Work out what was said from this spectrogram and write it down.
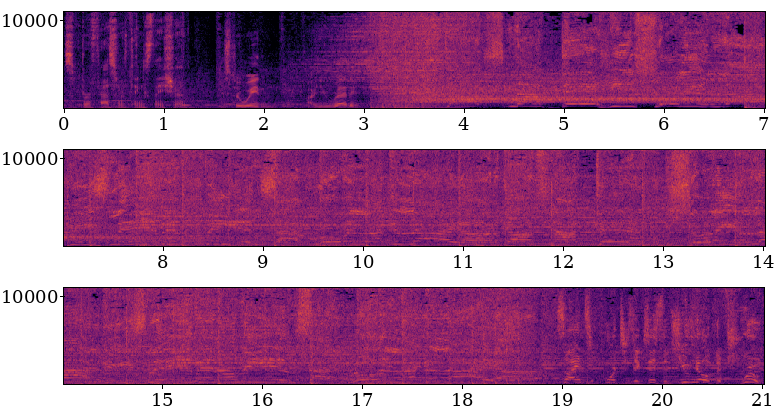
some professor thinks they should. Mr. Wheaton, are you ready? God's not dead, he's surely alive. His existence. You know the truth.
